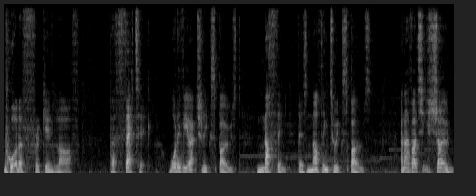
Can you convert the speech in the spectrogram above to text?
What a freaking laugh. Pathetic. What have you actually exposed? Nothing. There's nothing to expose. And I've actually shown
